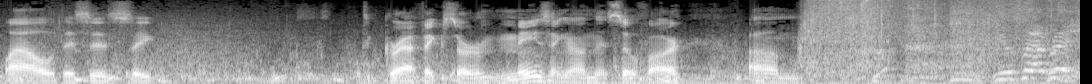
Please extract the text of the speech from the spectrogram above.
Wow, this is a. Graphics are amazing on this so far. Um, You about ready?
